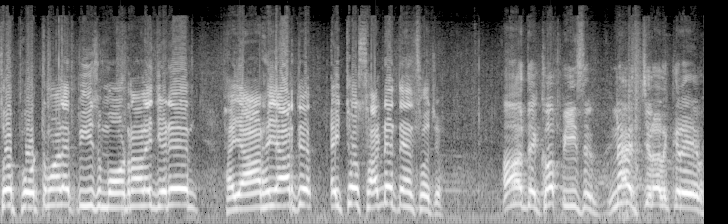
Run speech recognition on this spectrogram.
ਸੋ ਫੋਟੋਆਂ ਵਾਲੇ ਪੀਸ ਮਾਡਰਨ ਵਾਲੇ ਜਿਹੜੇ 1000 1000 ਚ ਇੱਥੋਂ 350 ਚ। ਆਹ ਦੇਖੋ ਪੀਸ ਨੈਚੁਰਲ ਕਰੇਵ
